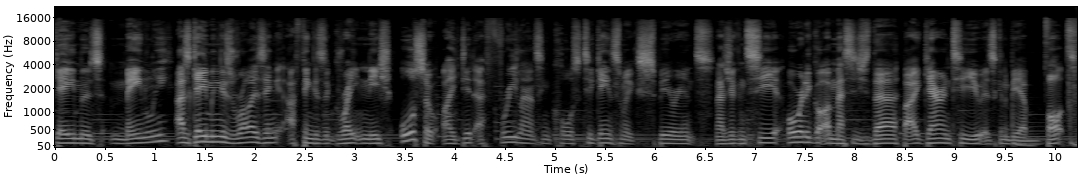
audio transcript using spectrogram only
gamers mainly. As gaming is rising, I think is a great niche. Also, I did a freelancing course to gain some experience. As you can see, already got a message there, but I guarantee you it's going to be a bot.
